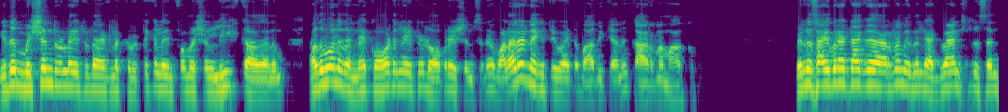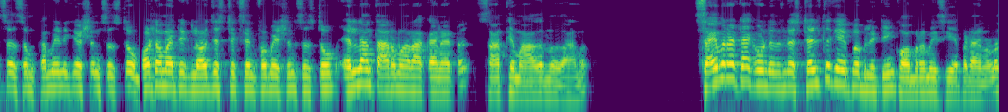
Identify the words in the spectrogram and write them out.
ഇത് മിഷൻ റിലേറ്റഡ് ആയിട്ടുള്ള ക്രിട്ടിക്കൽ ഇൻഫർമേഷൻ ലീക്ക് ആകാനും അതുപോലെ തന്നെ കോർഡിനേറ്റഡ് ഓപ്പറേഷൻസിനെ വളരെ നെഗറ്റീവായിട്ട് ബാധിക്കാനും കാരണമാക്കും. പിന്നെ സൈബർ അറ്റാക്ക് കാരണം ഇതിന്റെ അഡ്വാൻസ്ഡ് സെൻസേഴ്സും കമ്മ്യൂണിക്കേഷൻ സിസ്റ്റവും ഓട്ടോമാറ്റിക് ലോജിസ്റ്റിക്സ് ഇൻഫർമേഷൻ സിസ്റ്റവും എല്ലാം താറുമാറാക്കാനായിട്ട് സാധ്യമാകുന്നതാണ്. സൈബർ അറ്റാക്ക് കൊണ്ട് ഇതിന്റെ സ്റ്റെൽത്ത് കേപ്പബിലിറ്റിയും കോംപ്രമൈസ് ചെയ്യപ്പെടാനുള്ള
